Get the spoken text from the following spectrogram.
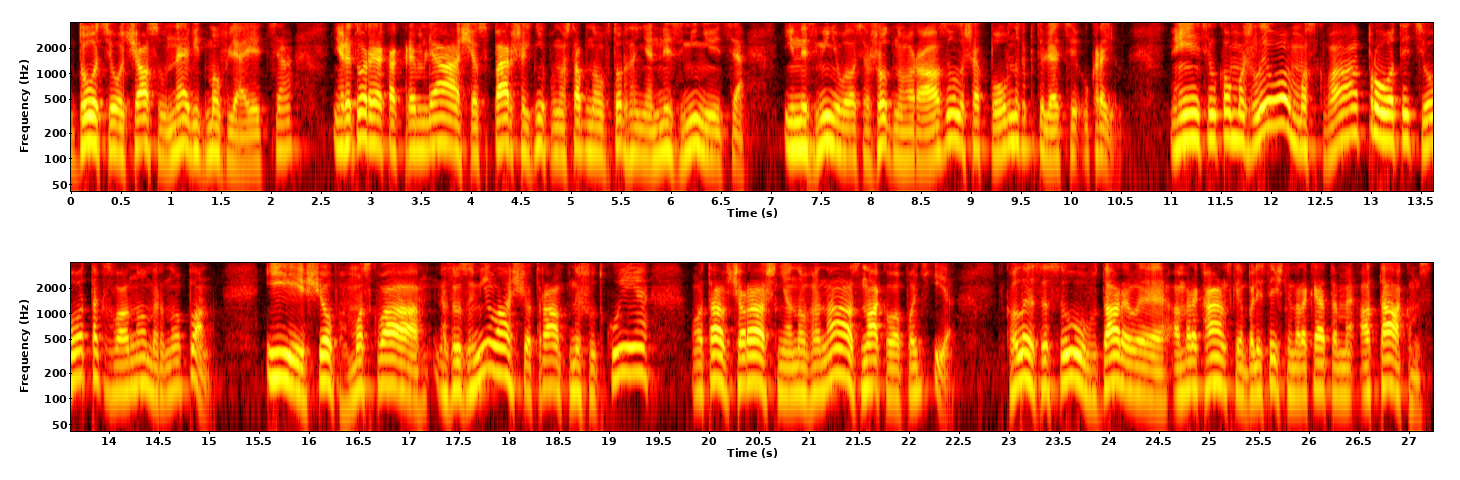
до цього часу не відмовляється. І риторика Кремля ще з перших днів повноштабного вторгнення не змінюється і не змінювалася жодного разу лише повна капітуляція України. І цілком можливо, Москва проти цього так званого мирного плану. І щоб Москва зрозуміла, що Трамп не шуткує, ота вчорашня новина, знакова подія, коли ЗСУ вдарили американськими балістичними ракетами Атакмс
